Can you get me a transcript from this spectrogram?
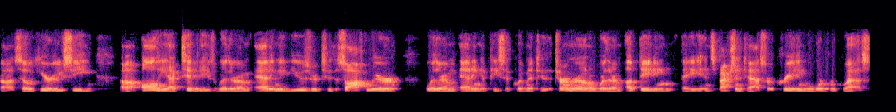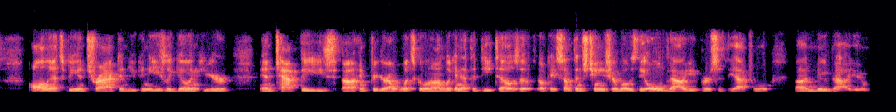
Uh, so here you see uh, all the activities whether i'm adding a user to the software whether i'm adding a piece of equipment to the turnaround or whether i'm updating a inspection task or creating a work request all that's being tracked and you can easily go in here and tap these uh, and figure out what's going on, looking at the details of, okay, something's changed here. What was the old value versus the actual uh, new value?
